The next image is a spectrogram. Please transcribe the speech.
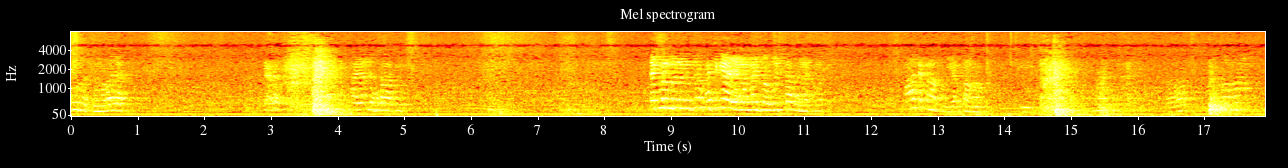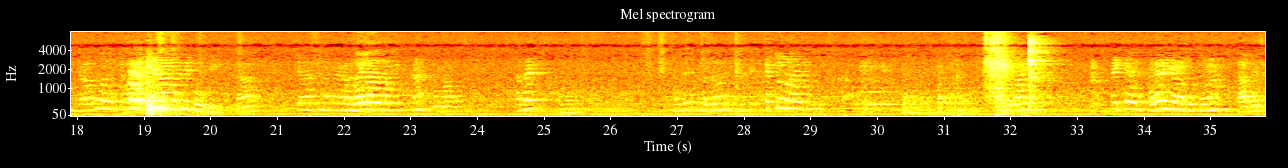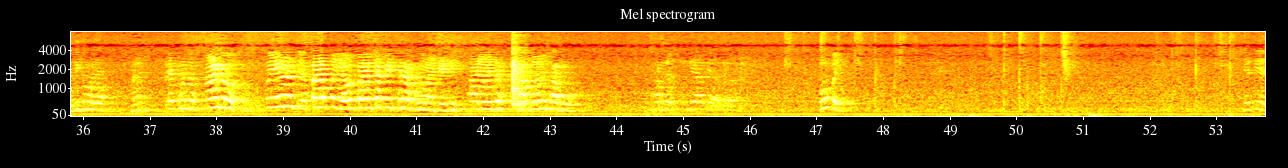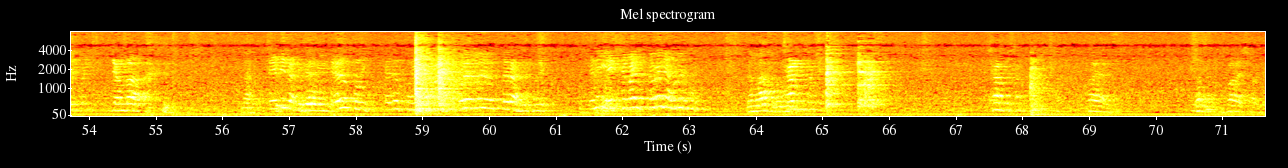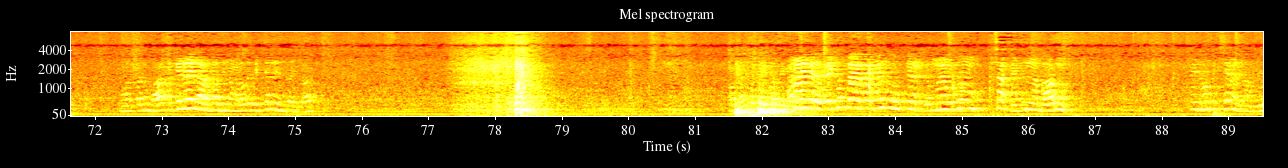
ਦੂਰ ਰੱਖੋ ਮੜਾ ਜਾ ਚੱਲ ਆ ਜਾਂਦੇ ਹਲਾ ਕੇ ਇੱਕ ਮਿੰਟ ਮੈਨੂੰ ਇੱਧਰ ਖਿੱਚ ਕੇ ਆ ਜਾਣਾ ਮੈਂ ਜੋ ਵੀ ਕਰ ਦੇਣਾ ਇੱਕ ਮਿੰਟ ਆਹ ਚੱਕਣਾ ਪਊ ਯਾਰ ਤਾਂ ਹਾਂ ਜਾਊਗਾ ਕਿਤੇ ਜਾਣਾ ਕੁਝ ਨਹੀਂ ਪਊਗੀ ਕਿਹਨਾਂ ਸੀ ਮੈਂ ਕੰਬਾ ਨੂੰ ਇੱਥੇ ਖੜਿਆ ਨਹੀਂ ਜਾਣਾ ਪੁੱਛੋ ਨਾ ਸਾਡੇ ਸੱਦੀ ਕਮਾਇਆ ਹੈਂ? ਇੱਕ ਮਿੰਟ ਐਂ ਕਰੋ ਕੋਈ ਇਹਨਾਂ ਨੂੰ ਪੈਰ ਭਈ ਆਓ ਪੈਰ ਚੱਕ ਇੱਥੇ ਰੱਖ ਲਓ ਐਂ ਤੇਜੀ ਆ ਜਾਓ ਇੱਧਰ ਛੱਡ ਦਿਓ ਛੱਡ ਦਿਓ ਛੱਡ ਦਿਓ ਗਿਆ ਗਿਆ ਹੋ ਭਈ ਛੇਤੀ ਆ ਜੀ ਭਾਈ। ਜਾਂਦਾ। ਨਾ। ਇਹਦੀ ਲੱਗ ਗਿਆ ਇਹਦੇ ਉੱਪਰ ਨਹੀਂ। ਉੱਤੇ ਰੱਖ ਦੇ ਥੱਲੇ ਇਹ ਨਹੀਂ ਇੱਥੇ ਭਾਈ ਕਰੇ ਨਾ ਹੁਣ ਜਮਾ ਫੜੋ ਛੱਡ ਛੱਡ ਛੱਡ ਬਸ ਬਸ ਛੱਡ ਹੁਣ ਸਾਨੂੰ ਬਾਹਰ ਅੱਗੇ ਨਾ ਲੱਗਦਾ ਸੀ ਨਾਲ ਉਹਦੇ ਖਿੱਚਣ ਨਹੀਂ ਦਿੰਦਾ ਸੀ ਬਾਹਰ ਹੁਣ ਆਏ ਕਰੋ ਇੱਥੋਂ ਪੈਰ ਲਾ ਕੇ ਇਹਨੂੰ ਰੋਕ ਕੇ ਰੱਖੋ ਮੈਂ ਉਧਰੋਂ ਝਾਕ ਖਿੱਚਣਾ ਬਾਹਰ ਨੂੰ Şimdi bunu çekemedim abi.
